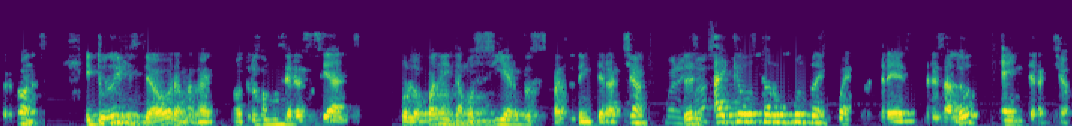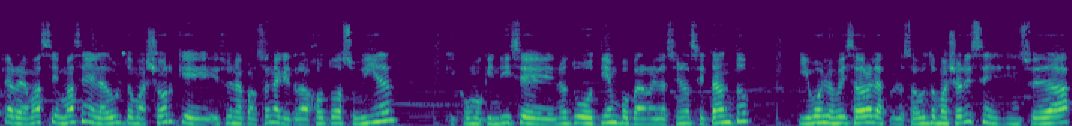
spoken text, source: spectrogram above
personas. Y tú lo dijiste ahora, Manuel, nosotros somos seres sociales, por lo cual necesitamos ciertos espacios de interacción. Entonces hay que buscar un punto de encuentro entre, salud e interacción. Claro, además más en el adulto mayor que es una persona que trabajó toda su vida, que como quien dice no tuvo tiempo para relacionarse tanto, y vos los ves ahora, los adultos mayores en, su edad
